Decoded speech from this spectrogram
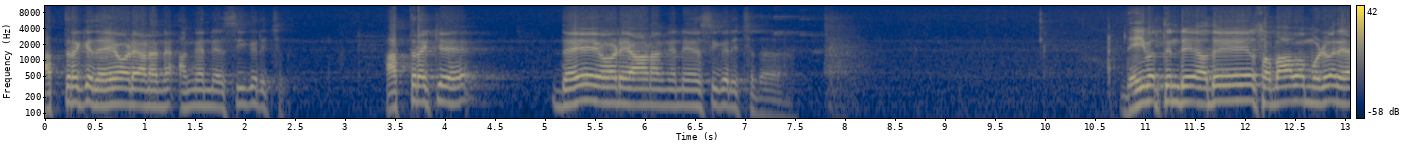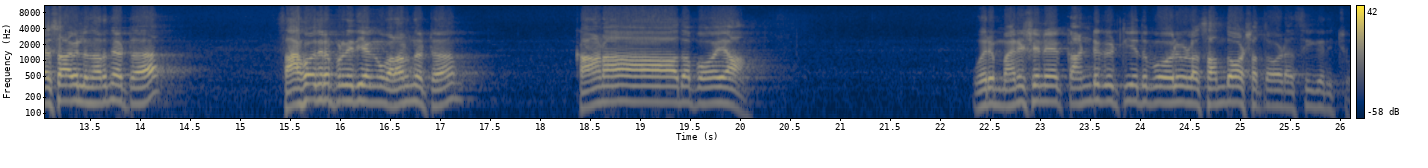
അത്രയ്ക്ക് ദയോടെയാണ് എന്നെ അങ്ങനെ സ്വീകരിച്ചത്. അത്രയ്ക്ക് ദയയോടെയാണ് അങ്ങനെ സ്വീകരിച്ചത്. ദൈവത്തിന്റെ അതേ സ്വഭാവം മുഴുവൻ ഏസാവിൽ നിറഞ്ഞിട്ട് സഹോദരപ്രീതി അങ്ങ് വളർന്നിട്ട് കാണാതെ പോയ ഒരു മനുഷ്യനെ കണ്ടുകിട്ടിയതുപോലുള്ള സന്തോഷത്തോടെ സ്വീകരിച്ചു.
